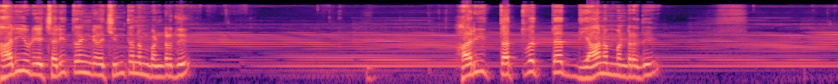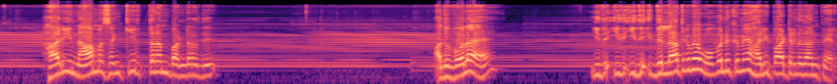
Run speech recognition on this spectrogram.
ஹரியுடைய சரித்திரங்களை சிந்தனம் பண்ணுறது ஹரி தத்துவத்தை தியானம் பண்ணுறது ஹரி நாம சங்கீர்த்தனம் பண்ணுறது அதுபோல இது இது இது இது எல்லாத்துக்குமே ஒவ்வொன்றுக்குமே ஹரிப்பாட்டுன்னு தான் பேர்.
